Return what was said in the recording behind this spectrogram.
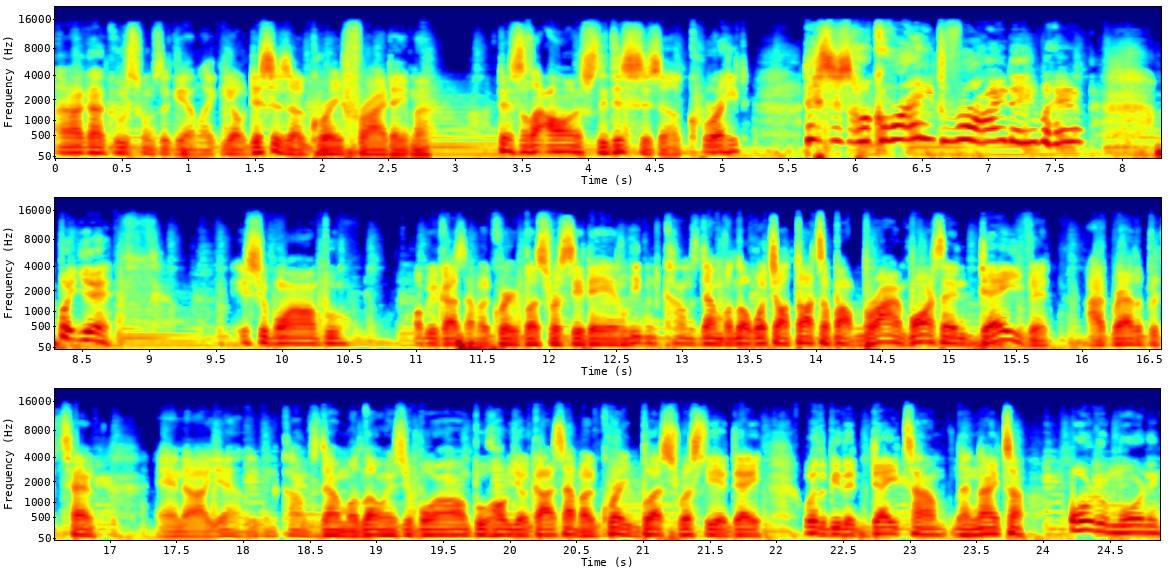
and I got goosebumps again like yo this is a great friday man this is like honestly, this is a great, this is a great Friday, man. But yeah, it's your boy Anbu. Hope you guys have a great blessed rest of your day and leave in the comments down below what y'all thoughts about Bryant Barnes and David. I'd rather pretend. And uh, yeah, leave in the comments down below. It's your boy Anbu. Hope you guys have a great blessed rest of your day, whether it be the daytime, the nighttime, or the morning.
